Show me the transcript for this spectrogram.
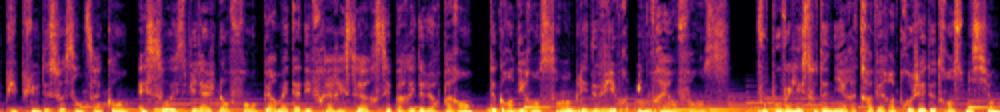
Depuis plus de 65 ans, SOS Village d'enfants permet à des frères et sœurs séparés de leurs parents de grandir ensemble et de vivre une vraie enfance. Vous pouvez les soutenir à travers un projet de transmission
